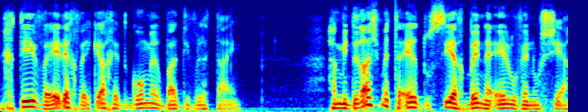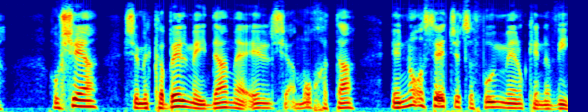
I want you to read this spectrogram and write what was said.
וכתיב, וילך ויקח את גומר בת דבלתיים. המדרש מתאר דו-שיח בין האל ובין הושע. הושע, שמקבל מידע מהאל שעמו חטא, אינו עושה את שצפוי ממנו כנביא,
